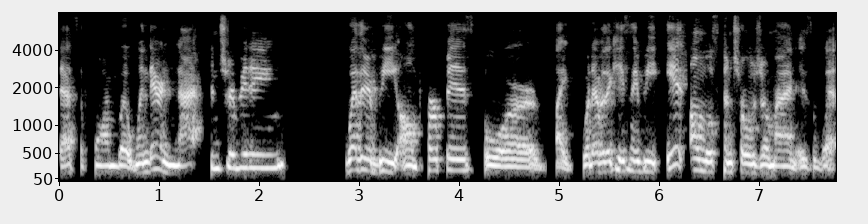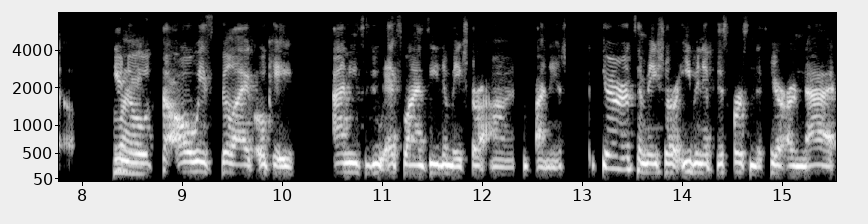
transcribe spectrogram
that's a form. But when they're not contributing, whether it be on purpose or like whatever the case may be, it almost controls your mind as well. You right. know, to always feel like, okay, I need to do X, Y, and Z to make sure I'm financially secure, to make sure even if this person is here or not,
